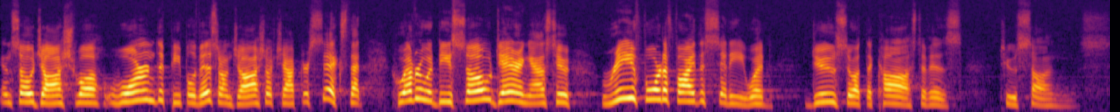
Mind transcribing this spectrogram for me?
And so Joshua warned the people of Israel in Joshua chapter 6 that whoever would be so daring as to refortify the city would do so at the cost of his two sons.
